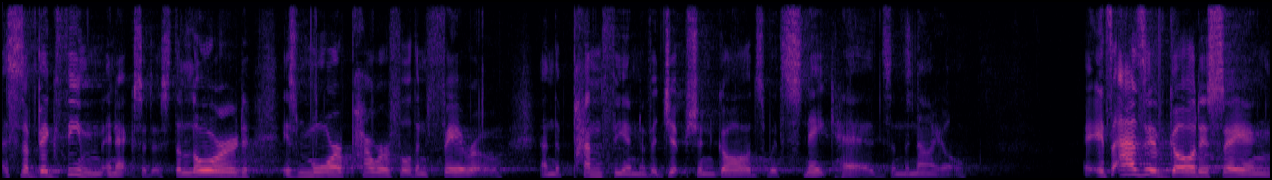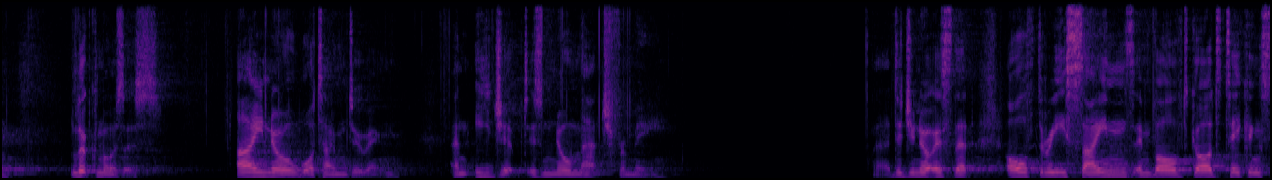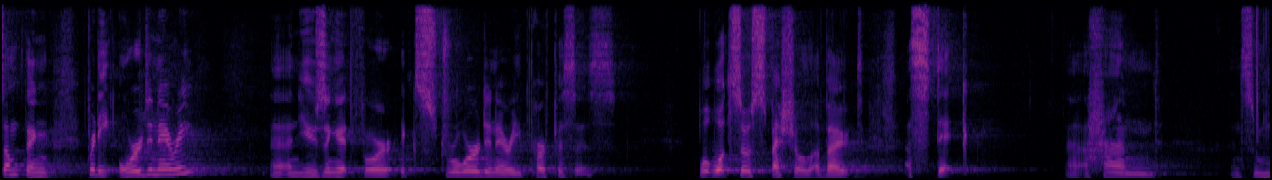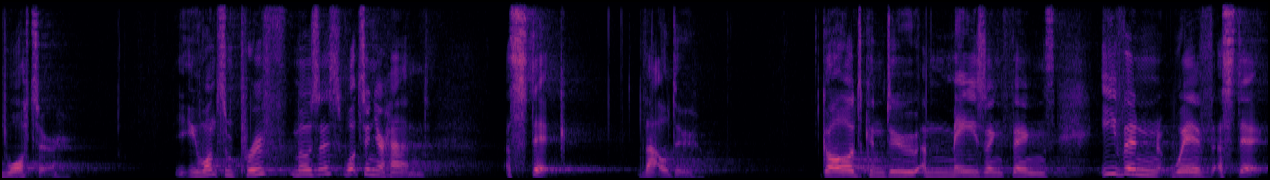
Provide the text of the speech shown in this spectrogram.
This is a big theme in Exodus. The Lord is more powerful than Pharaoh and the pantheon of Egyptian gods with snake heads and the Nile. It's as if God is saying, Look, Moses, I know what I'm doing, and Egypt is no match for me. Uh, did you notice that all three signs involved God taking something pretty ordinary uh, and using it for extraordinary purposes? What, what's so special about a stick, a hand, and some water? You want some proof, Moses? What's in your hand? A stick. That'll do. God can do amazing things, even with a stick.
